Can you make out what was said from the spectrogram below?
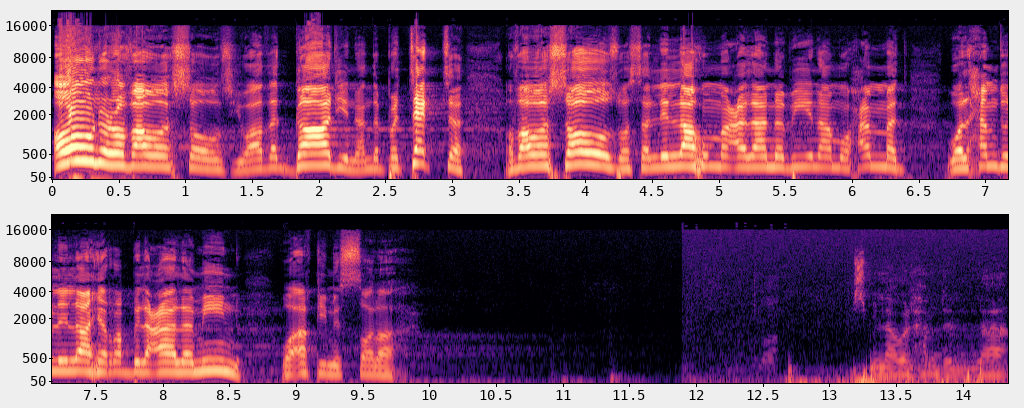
owner of our souls. You are the guardian and the protector of our souls. وصلى اللهم على نبينا محمد والحمد لله رب العالمين وأقم الصلاة. بسم الله والحمد لله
